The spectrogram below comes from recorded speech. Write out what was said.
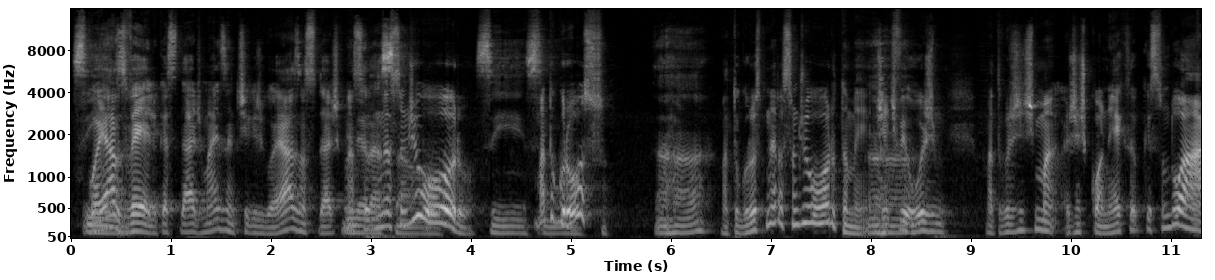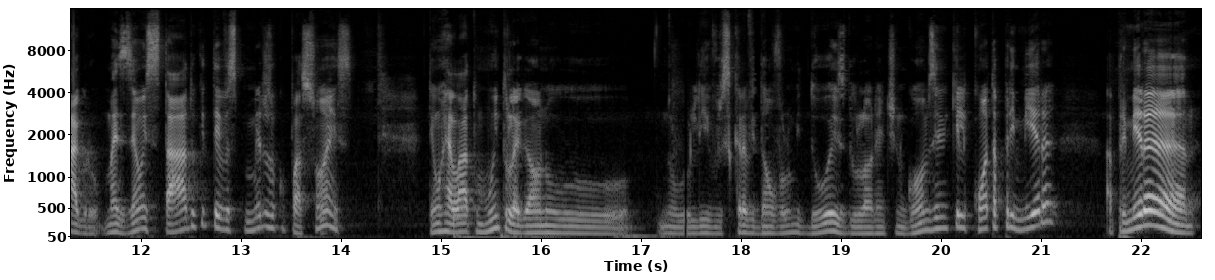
Sim, Goiás Velho, que é a cidade mais antiga de Goiás, uma cidade que nasceu Mineração. mineração de ouro. Sim, sim. Mato Grosso. Aham. Mato Grosso, mineração de ouro também. A gente vê hoje, Mato Grosso, a gente, a gente conecta a questão do agro, mas é um estado que teve as primeiras ocupações. Tem um relato muito legal no, no livro Escravidão, volume 2, do Laurentino Gomes, em que ele conta a primeira, a primeira,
